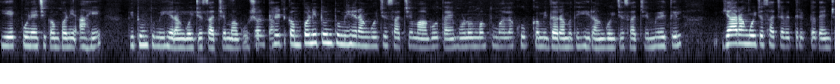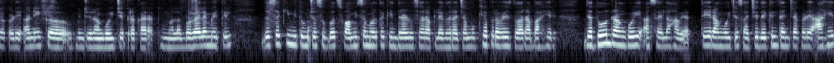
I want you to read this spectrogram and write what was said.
ही एक पुण्याची कंपनी आहे. तिथून तुम्ही हे रांगोळीचे साचे मागवू शकता. थेट कंपनीतून तुम्ही हे रांगोळीचे साचे मागवताय म्हणून मग तुम्हाला खूप कमी दरामध्ये ही रांगोळीचे साचे मिळतील. या रांगोळीच्या साच्या व्यतिरिक्त त्यांच्याकडे अनेक म्हणजे रांगोळीचे प्रकार तुम्हाला बघायला मिळतील. जसं की मी तुमच्यासोबत स्वामी समर्थ केंद्रानुसार आपल्या घराच्या मुख्य प्रवेशद्वाराबाहेर ज्या दोन रांगोळी असायला हव्यात ते रांगोळीचे साचे देखील त्यांच्याकडे आहेत.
